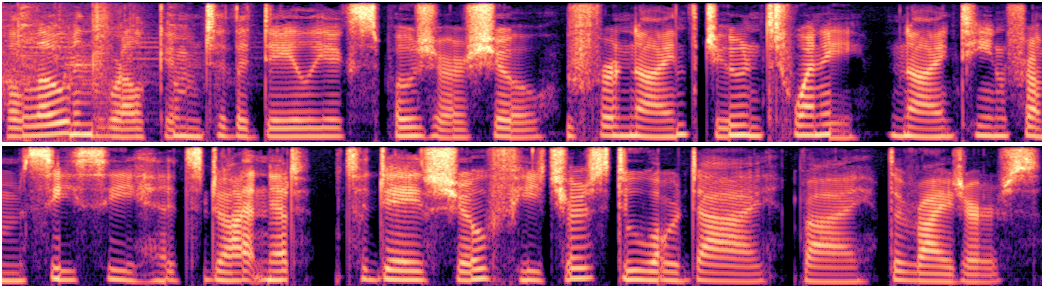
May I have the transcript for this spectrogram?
Hello and welcome to the Daily Exposure Show for 9th June 2019 from cchits.net. Today's show features Do or Die by The Writers.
